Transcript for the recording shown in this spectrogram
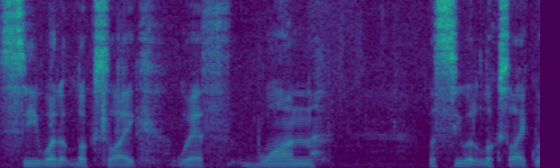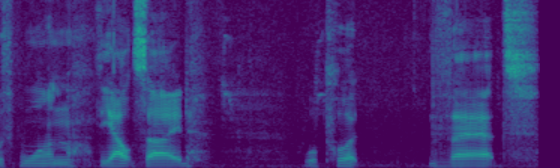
see what it looks like with one let's see what it looks like with one the outside we'll put that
